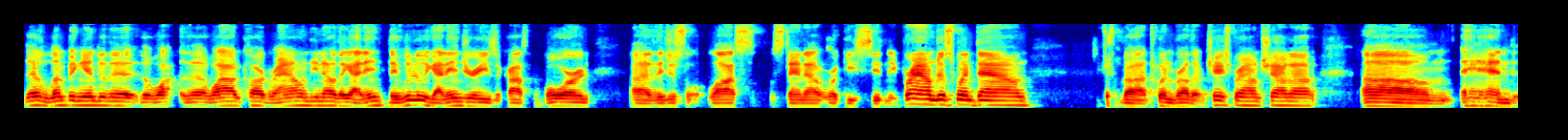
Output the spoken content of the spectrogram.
they're limping into the the the wild card round. You know, they got in. They literally got injuries across the board. Uh, they just lost standout rookie Sydney Brown. Just went down. Uh, twin brother of Chase Brown. Shout out. Um, and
